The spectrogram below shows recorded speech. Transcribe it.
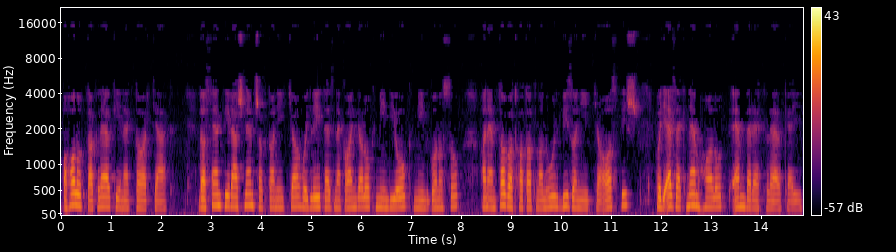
a halottak lelkének tartják. De a Szentírás nem csak tanítja, hogy léteznek angyalok, mind jók, mind gonoszok, hanem tagadhatatlanul bizonyítja azt is, hogy ezek nem halott emberek lelkei.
